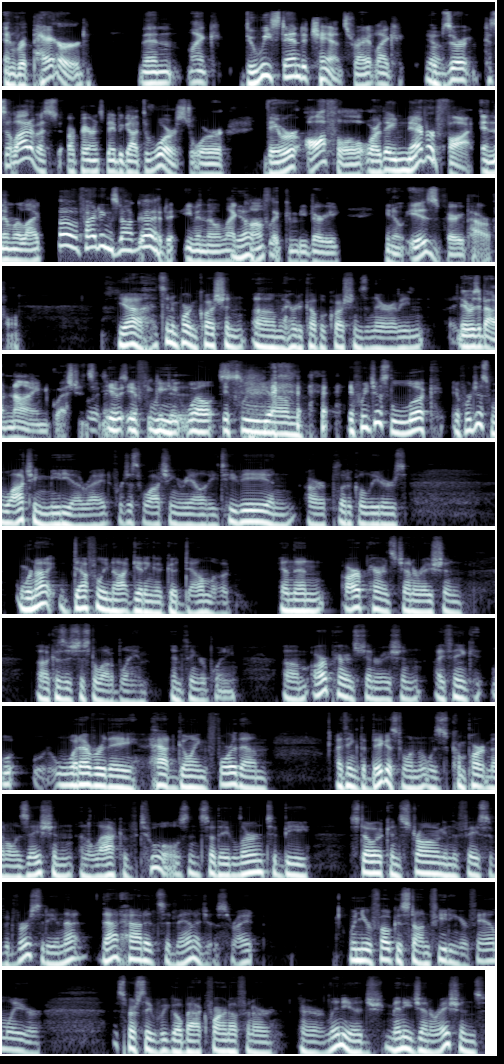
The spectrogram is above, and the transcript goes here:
and repaired then like do we stand a chance right like yeah. observe because a lot of us our parents maybe got divorced or they were awful or they never fought and then we're like oh fighting's not good even though like yeah. conflict can be very you know is very powerful yeah it's an important question um i heard a couple questions in there i mean there was about nine questions. If, so if, if we well, if we um, if we just look, if we're just watching media, right? If we're just watching reality TV and our political leaders, we're not definitely not getting a good download. And then our parents' generation, because uh, it's just a lot of blame and finger pointing. Um, our parents' generation, I think, w- whatever they had going for them, I think the biggest one was compartmentalization and a lack of tools, and so they learned to be stoic and strong in the face of adversity. And that, that had its advantages, right? When you're focused on feeding your family, or especially if we go back far enough in our, in our lineage, many generations,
